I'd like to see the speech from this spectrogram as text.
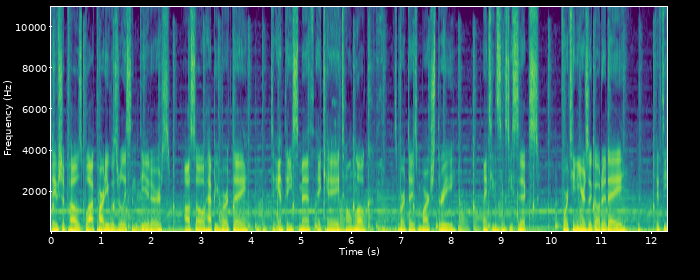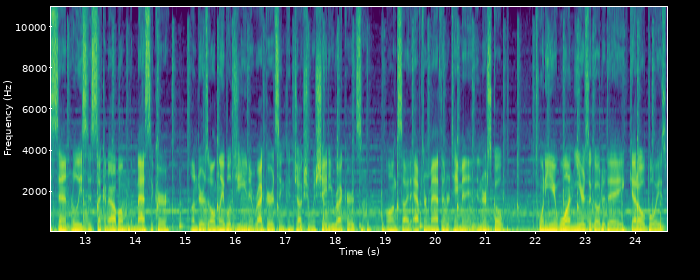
Dave Chappelle's Block Party was released in theaters. Also, happy birthday to Anthony Smith, aka Tone Loc. His birthday is March 3, 1966. 14 years ago today, 50 Cent released his second album, The Massacre, under his own label G Unit Records in conjunction with Shady Records, alongside Aftermath Entertainment and Interscope. 21 years ago today, Geto Boys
